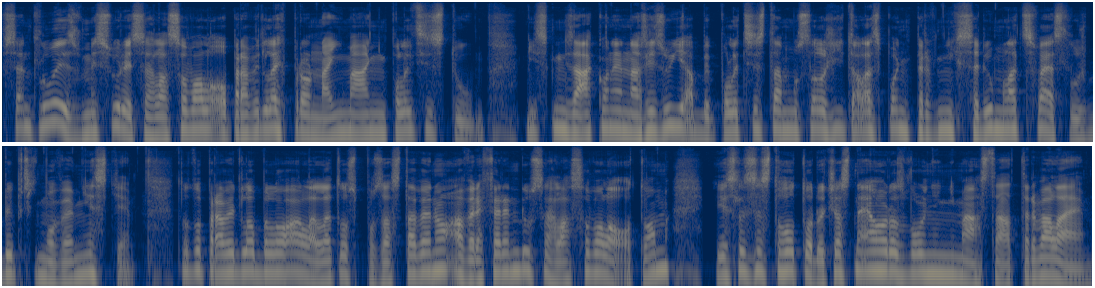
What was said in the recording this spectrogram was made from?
V St. Louis v Missouri se hlasovalo o pravidlech pro najímání policistů. Místní zákony nařizují, aby policista musel žít alespoň prvních sedm let své služby přímo ve městě. Toto pravidlo bylo ale letos pozastaveno a v referendu se hlasovalo o tom, jestli se z tohoto dočasného rozvolnění má stát trvalé.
